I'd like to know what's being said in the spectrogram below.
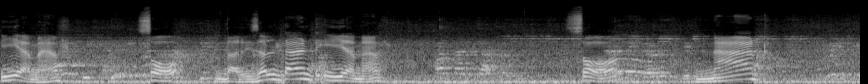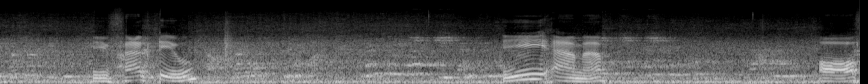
EMF. So the resultant EMF. So net effective EMF of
